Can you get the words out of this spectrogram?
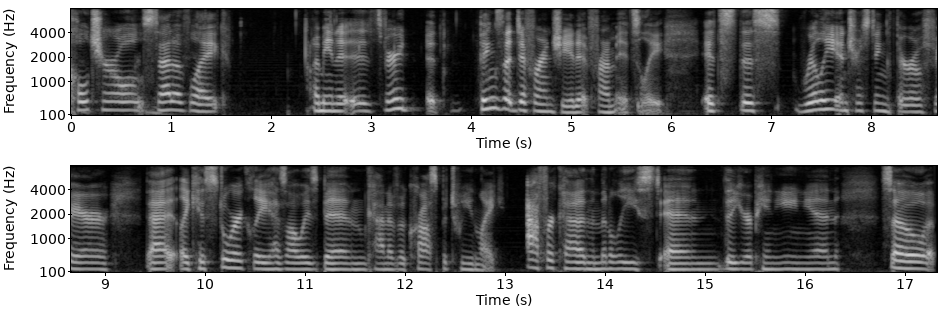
cultural set of like, I mean, it, it's very it, things that differentiate it from Italy. It's this really interesting thoroughfare that like historically has always been kind of a cross between like Africa and the Middle East and the European Union. So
